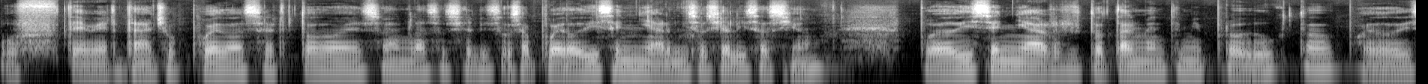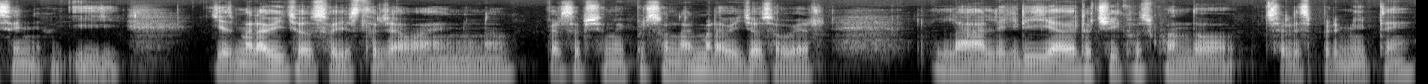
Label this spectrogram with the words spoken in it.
Uf, de verdad, yo puedo hacer todo eso en la socialización, o sea, puedo diseñar mi socialización, puedo diseñar totalmente mi producto, puedo diseñar, y, y es maravilloso, y esto ya va en una percepción muy personal, maravilloso ver la alegría de los chicos cuando se les permite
